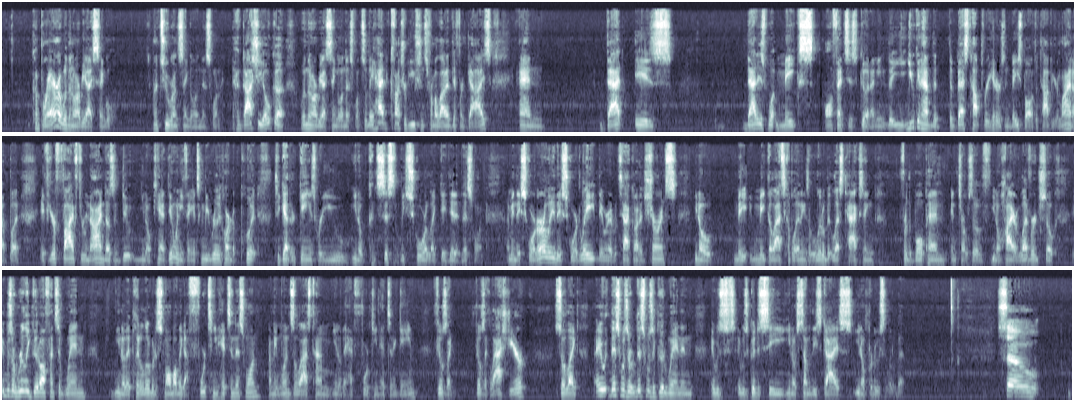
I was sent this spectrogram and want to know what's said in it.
Cabrera with an RBI single, a two run single in this one. Higashioka with an RBI single in this one. So they had contributions from a lot of different guys, and that is that is what makes offenses good. I mean, the, you can have the, the best top three hitters in baseball at the top of your lineup, but if your five through nine doesn't do, you know, can't do anything, it's going to be really hard to put together games where you, you know, consistently score like they did in this one. I mean, they scored early, they scored late, they were able to tack on insurance, you know, make, make the last couple innings a little bit less taxing for the bullpen in terms of, you know, higher leverage. So it was a really good offensive win. You know, they played a little bit of small ball. They got 14 hits in this one. I mean, when's the last time, you know, they had 14 hits in a game? Feels like feels like last year. So like it, this was a this was a good win, and it was it was good to see you know some of these guys you know produce a little bit. So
